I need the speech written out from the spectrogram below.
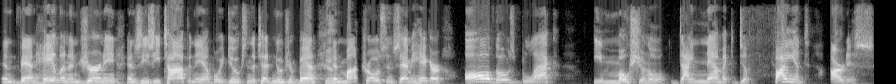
and Van Halen and Journey and ZZ Top and the Amboy Dukes and the Ted Nugent Band yeah. and Montrose and Sammy Hagar, all those black, emotional, dynamic, defiant artists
